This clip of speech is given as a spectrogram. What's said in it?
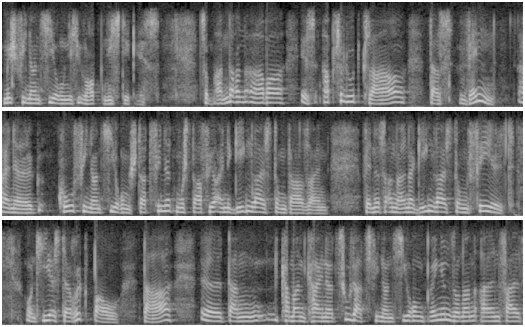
Mischfinanzierung nicht überhaupt nichtig ist. Zum anderen aber ist absolut klar, dass wenn eine Kofinanzierung stattfindet, muss dafür eine Gegenleistung da sein. Wenn es an einer Gegenleistung fehlt und hier ist der Rückbau da, äh, dann kann man keine Zusatzfinanzierung bringen, sondern allenfalls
